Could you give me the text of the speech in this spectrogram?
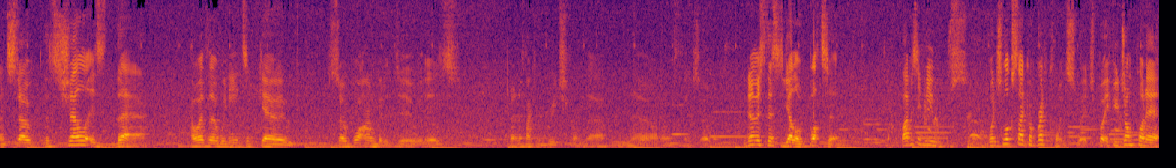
And so, the shell is there. However, we need to go... So what I'm gonna do is... I don't know if I can reach from there. No, I don't think so. You notice this yellow button? What happens if you... Which looks like a red coin switch, but if you jump on it...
